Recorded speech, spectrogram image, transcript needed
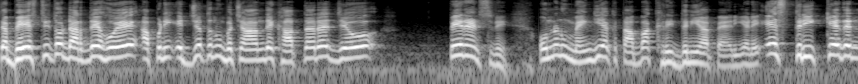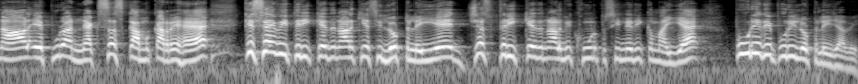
ਤੇ ਬੇਇੱਜ਼ਤੀ ਤੋਂ ਡਰਦੇ ਹੋਏ ਆਪਣੀ ਇੱਜ਼ਤ ਨੂੰ ਬਚਾਉਣ ਦੇ ਖਾਤਰ ਜੋ ਪੇਰੈਂਟਸ ਨੇ। ਉਹਨਾਂ ਨੂੰ ਮਹਿੰਗੀਆਂ ਕਿਤਾਬਾਂ ਖਰੀਦਣੀਆਂ ਪੈ ਰਹੀਆਂ ਨੇ। ਇਸ ਤਰੀਕੇ ਦੇ ਨਾਲ ਇਹ ਪੂਰਾ ਨੈਕਸਸ ਕੰਮ ਕਰ ਰਿਹਾ ਹੈ। ਕਿਸੇ ਵੀ ਤਰੀਕੇ ਦੇ ਨਾਲ ਕਿ ਅਸੀਂ ਲੁੱਟ ਲਈਏ, ਜਿਸ ਤਰੀਕੇ ਦੇ ਨਾਲ ਵੀ ਖੂਨ ਪਸੀਨੇ ਦੀ ਕਮਾਈ ਹੈ ਪੂਰੀ ਦੀ ਪੂਰੀ ਲੁੱਟ ਲਈ ਜਾਵੇ।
